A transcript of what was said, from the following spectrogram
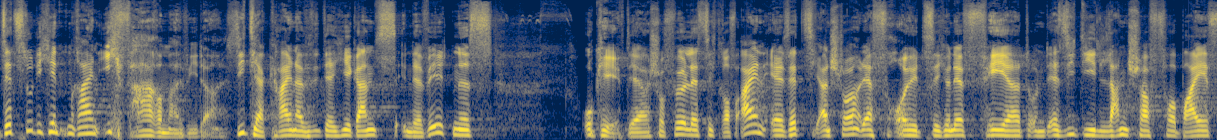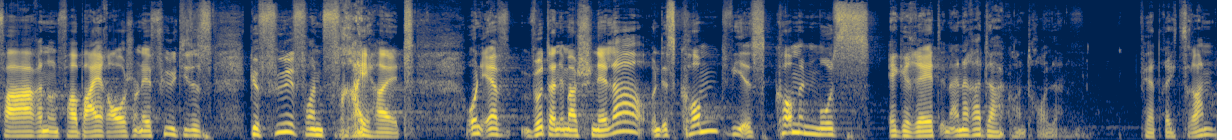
Setzt du dich hinten rein, ich fahre mal wieder. Sieht ja keiner, wir sind ja hier ganz in der Wildnis Okay, der Chauffeur lässt sich darauf ein, er setzt sich an Steuer und er freut sich und er fährt und er sieht die Landschaft vorbeifahren und vorbeirauschen und er fühlt dieses Gefühl von Freiheit. Und er wird dann immer schneller und es kommt, wie es kommen muss. Er gerät in eine Radarkontrolle. Fährt rechts ran.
